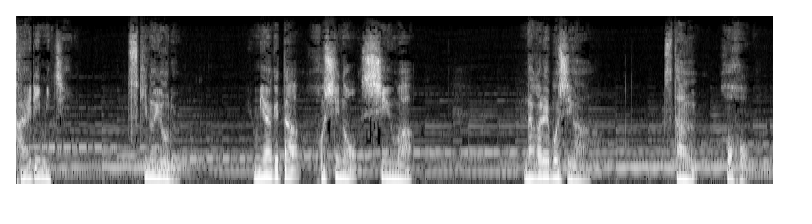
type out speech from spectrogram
帰り道月の夜見上げた星の神話流れ星が伝う頬。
